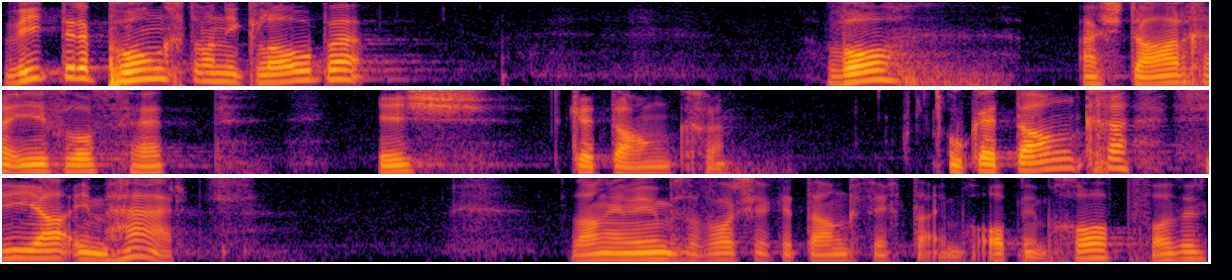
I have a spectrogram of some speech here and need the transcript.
weiterer Punkt, den ich glaube, wo einen starken Einfluss hat, ist Gedanken. Und Gedanken sind ja im Herz. Lange ich mir so vorgestellt, Gedanken sind da im, oben im Kopf, oder?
